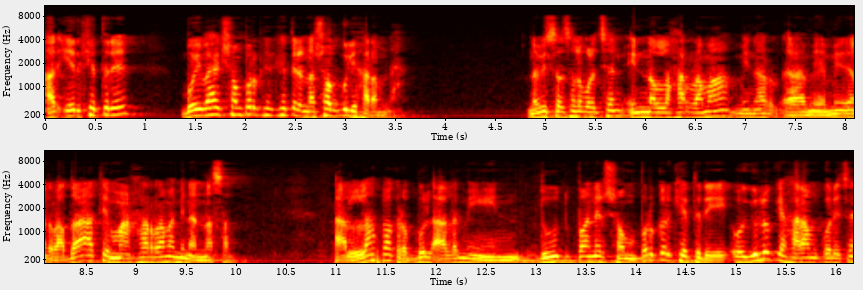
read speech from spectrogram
আর এর ক্ষেত্রে বৈবাহিক সম্পর্কের ক্ষেত্রে না, সবগুলি হারাম না। নবী সাল্লাম বলেছেন, ইন্নাল্লাহ হারামা মিনার রাদাতে মা হারামা মিনার নাসাব। আল্লাহ পাক রব্বুল আলমিন দুধ পানের সম্পর্কের ক্ষেত্রে ওইগুলোকে হারাম করেছেন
